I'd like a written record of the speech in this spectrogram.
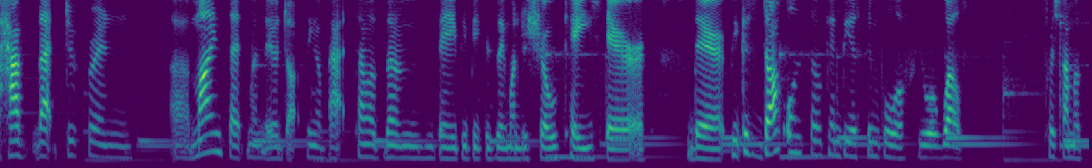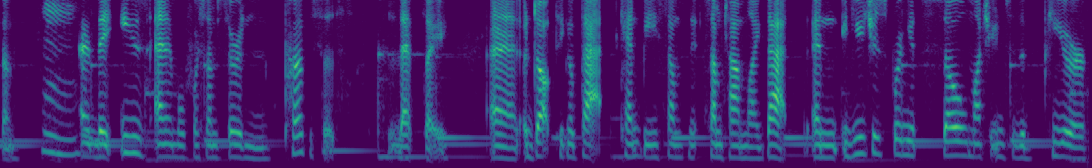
have that different uh, mindset when they're adopting a pet. Some of them maybe because they want to showcase their their because dog also can be a symbol of your wealth for some of them, Hmm. and they use animal for some certain purposes. Let's say. And adopting a pet can be something sometime like that, and you just bring it so much into the pure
